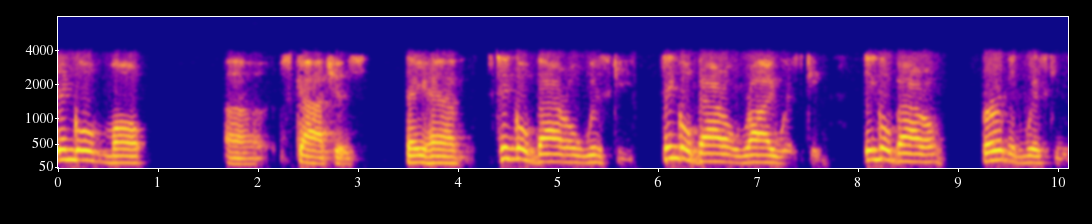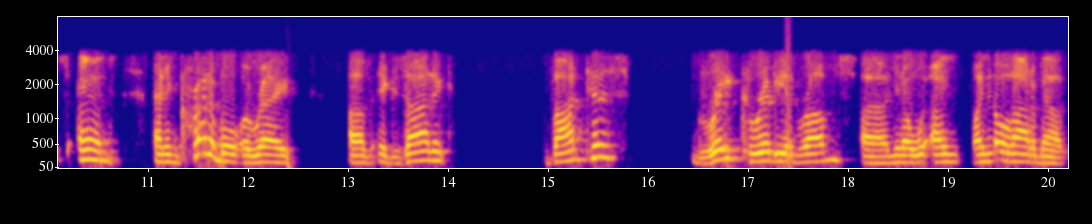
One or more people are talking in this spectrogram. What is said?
single malt uh, scotches. They have single barrel whiskey, single barrel rye whiskey, single barrel bourbon whiskeys, and an incredible array of exotic vodkas, great Caribbean rums. Uh, you know, I I know a lot about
